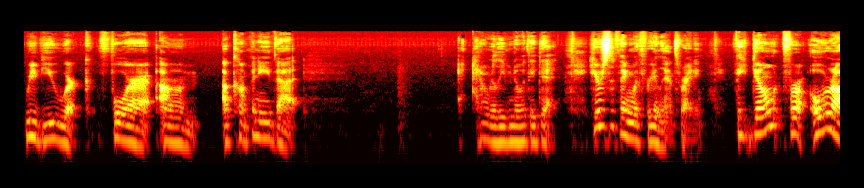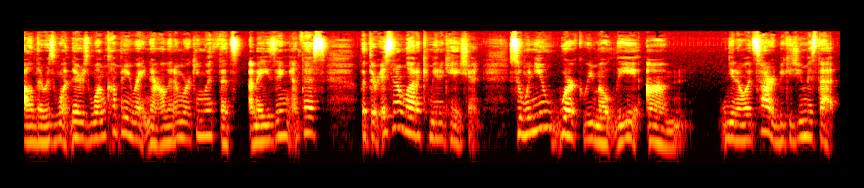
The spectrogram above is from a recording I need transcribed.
review work for um, a company that I don't really even know what they did. Here's the thing with freelance writing. They don't for overall there was one there's one company right now that I'm working with that's amazing at this, but there isn't a lot of communication. So when you work remotely, um, you know, it's hard because you miss that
